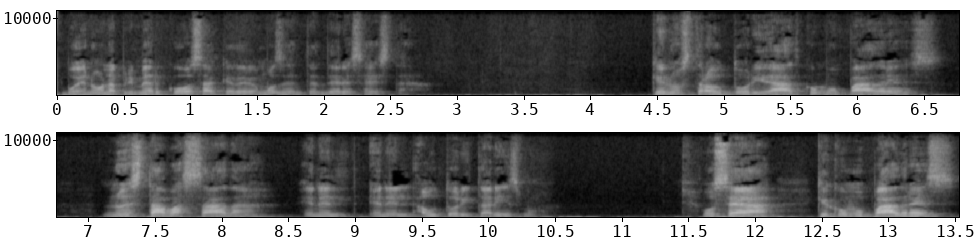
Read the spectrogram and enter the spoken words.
Bueno, la primera cosa que debemos de entender es esta. Que nuestra autoridad como padres no está basada en el, en el autoritarismo. O sea, que como padres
